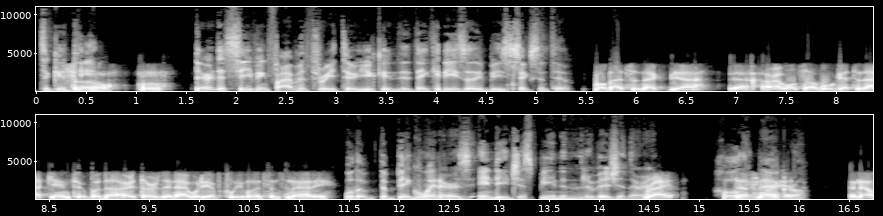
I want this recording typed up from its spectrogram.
It's a good team. Hmm. They're deceiving five and three too. You could they could easily be six and two. well, that's the next. Yeah, yeah. All right. Well, so we'll get to that game too. But uh, all right, Thursday night. What do you have? Cleveland and Cincinnati. Well, the the big winner is Indy just being in the division there. Right. Holy Definitely. mackerel! And now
